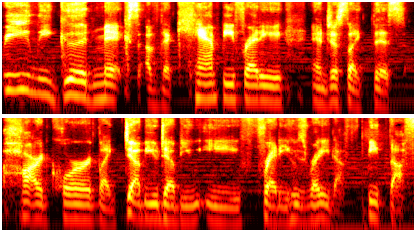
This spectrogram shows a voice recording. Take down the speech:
really good mix of the campy Freddy and just like this hardcore, like WWE Freddy who's ready to beat the f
